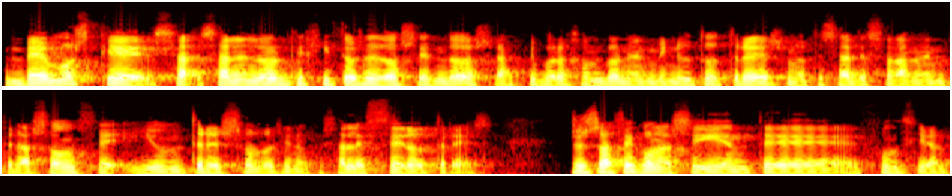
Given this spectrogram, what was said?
Vemos que salen los dígitos de dos en dos. Aquí, por ejemplo, en el minuto 3 no te sale solamente las 11 y un 3 solo, sino que sale 0,3. Eso se hace con la siguiente función.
